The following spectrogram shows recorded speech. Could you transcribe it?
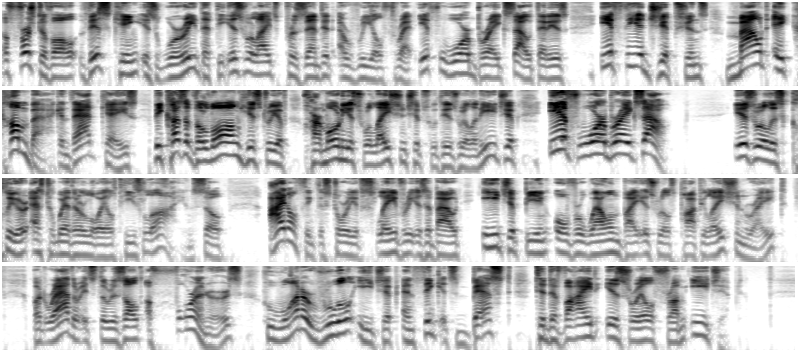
Uh, first of all, this king is worried that the Israelites presented a real threat. If war breaks out, that is, if the Egyptians mount a comeback, in that case, because of the long history of harmonious relationships with Israel and Egypt, if war breaks out, Israel is clear as to where their loyalties lie. And so I don't think the story of slavery is about Egypt being overwhelmed by Israel's population rate, but rather it's the result of foreigners who want to rule Egypt and think it's best to divide Israel from Egypt.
